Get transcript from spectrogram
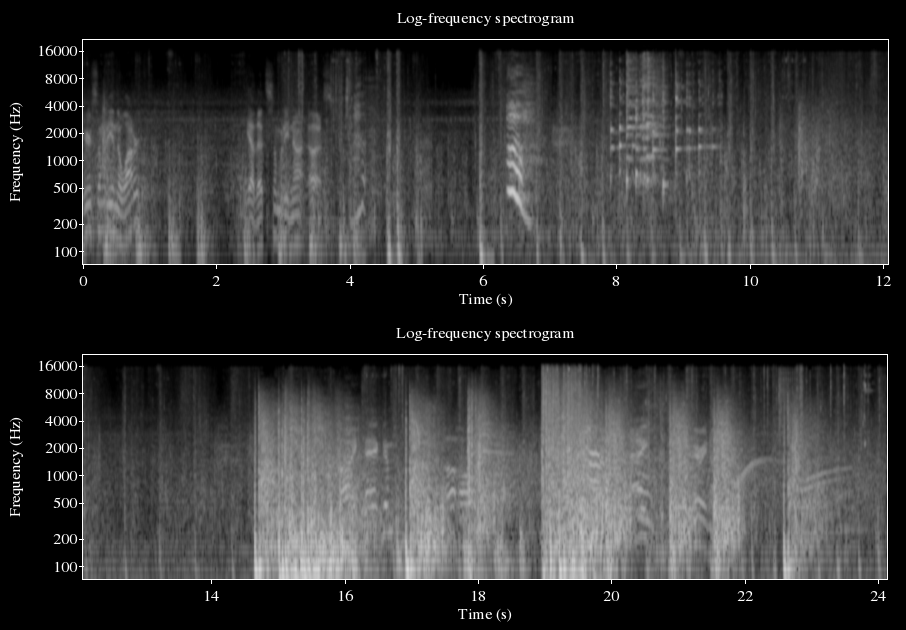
hear somebody in the water? Yeah, that's somebody, not us. I tagged him.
